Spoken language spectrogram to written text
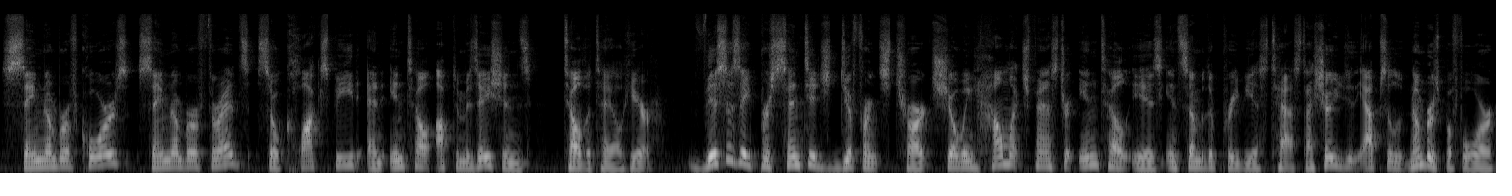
Same number of cores, same number of threads, so clock speed and Intel optimizations tell the tale here. This is a percentage difference chart showing how much faster Intel is in some of the previous tests. I showed you the absolute numbers before.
